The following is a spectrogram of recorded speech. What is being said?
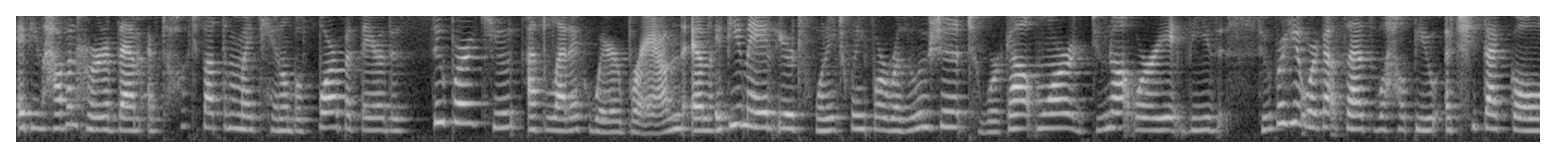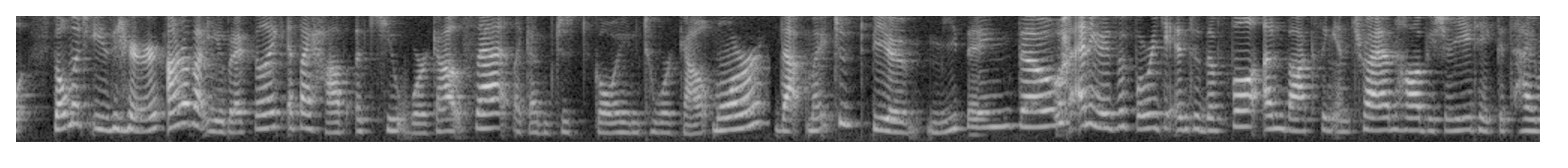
if you haven't heard of them, I've talked about them on my channel before, but they are this super cute athletic wear brand. And if you made your 2024 resolution to work out more, do not worry. These super cute workout sets will help you achieve that goal so much easier. I don't know about you, but I feel like if I have a cute workout set, like I'm just going to work out more, that might just be a me thing though. But anyways, before we get into the full unboxing and try on haul, be sure you take the time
